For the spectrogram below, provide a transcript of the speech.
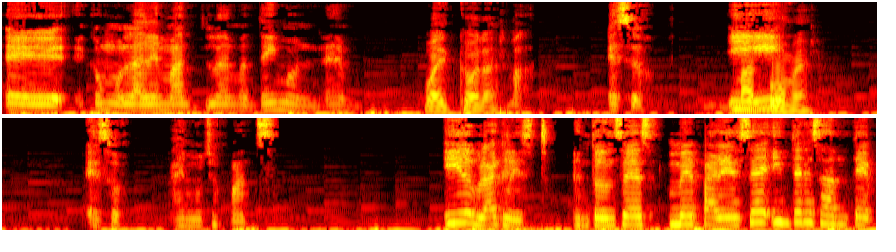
eh, como la de Matt, la de Matt Damon eh, White Collar. eso Matt y Boomer. eso, hay muchos fans. Y The Blacklist. Entonces, me parece interesante,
